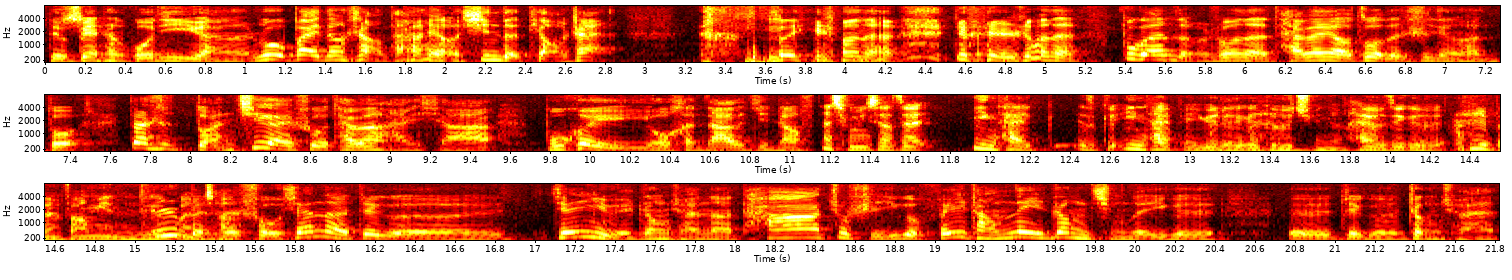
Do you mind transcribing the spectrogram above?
就变成国际议员了；如果拜登上，台湾要有新的挑战。所以说呢，就是说呢，不管怎么说呢，台湾要做的事情很多，但是短期来说，台湾海峡不会有很大的紧张。那请问一下，在印太这个印太北约的一个格局呢，还有这个日本方面的这个观察。日本呢，首先呢，这个菅义伟政权呢，它就是一个非常内政型的一个呃这个政权，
